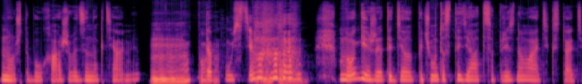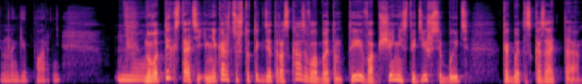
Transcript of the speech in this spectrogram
ну, чтобы ухаживать за ногтями. Ну, понял. Допустим. Ну, понял. Многие же это делают, почему-то стыдятся признавать, кстати, многие парни. Но... Ну вот ты, кстати, и мне кажется, что ты где-то рассказывал об этом, ты вообще не стыдишься быть, как бы это сказать-то,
